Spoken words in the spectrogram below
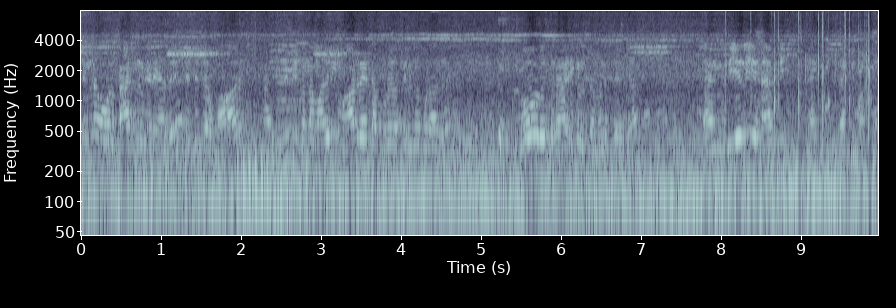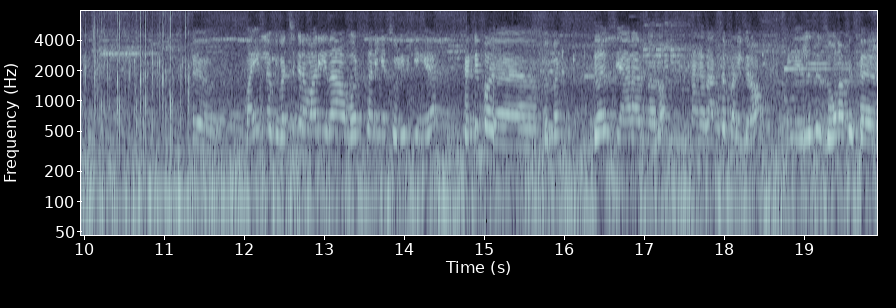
சின்ன ஒரு பேட்டில் கிடையாது. இட்ஸ் அ பார் நான் திருப்பி சொன்ன மாதிரி மாடரேட் அப்ரோச் இருக்கக்கூடாது. Go with radical feminist area I really happy thank you thank you மைண்டில் இப்படி வச்சுக்கிற மாதிரி தான் வேர்ட்ஸ் தான் நீங்கள் சொல்லியிருக்கீங்க. கண்டிப்பாக விமன்ஸ் கேர்ள்ஸ் யாராக இருந்தாலும் நாங்கள் அதை அக்செப்ட் பண்ணிக்கிறோம். எங்கள் இதுலேருந்து ஜோன் ஆஃபீஸர்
